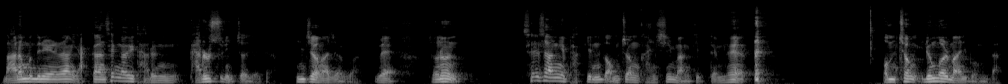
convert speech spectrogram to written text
많은 분들이랑 약간 생각이 다른 다를 수는 있죠, 제가. 인정하자고. 왜? 저는 세상이 바뀌는데 엄청 관심이 많기 때문에 엄청 이런 걸 많이 봅니다.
